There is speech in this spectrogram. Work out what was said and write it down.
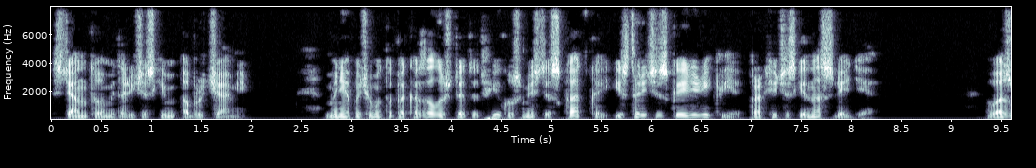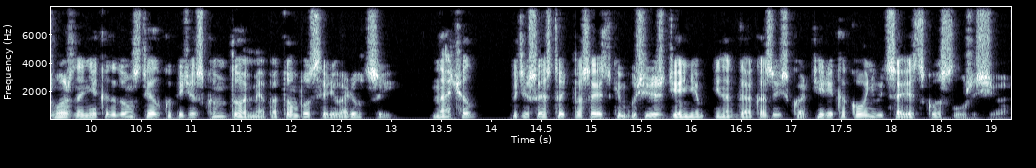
стянутого металлическими обручами. Мне почему-то показалось, что этот фикус вместе с каткой – историческая реликвия, практически наследие. Возможно, некогда он стоял в купеческом доме, а потом, после революции, начал путешествовать по советским учреждениям, иногда оказываясь в квартире какого-нибудь советского служащего.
